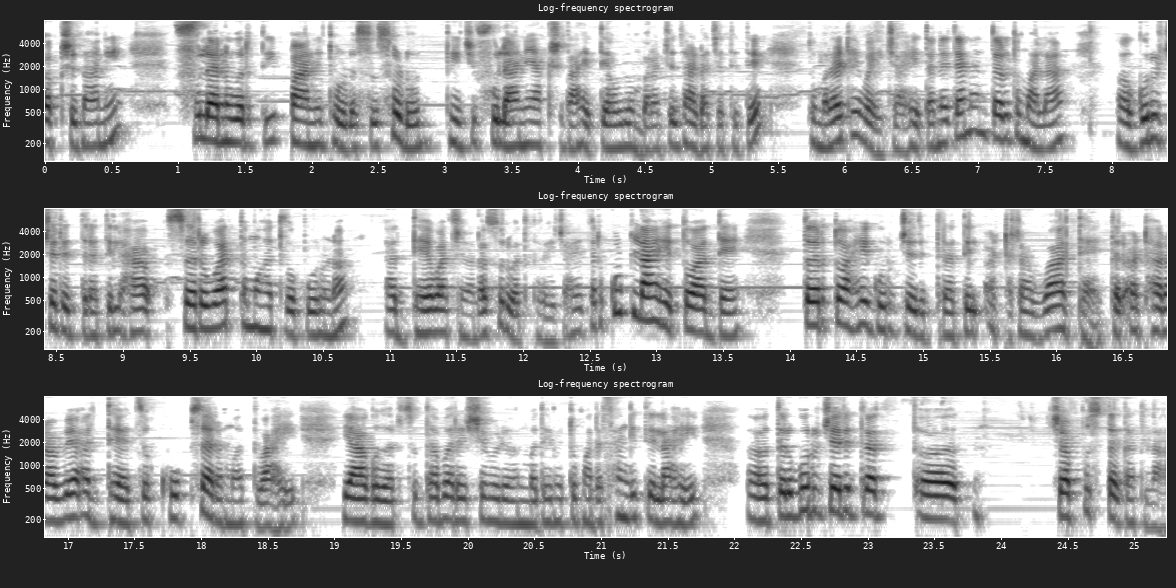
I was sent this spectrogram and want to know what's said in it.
अक्षदाने आणि फुलांवरती पाणी थोडंसं सोडून ती जी फुलं आणि अक्षदं आहेत त्या औदुंबराच्या झाडाच्या तिथे तुम्हाला ठेवायच्या आहेत. आणि त्यानंतर तुम्हाला गुरुचरित्रातील हा सर्वात महत्त्वपूर्ण अध्याय वाचनाला सुरुवात करायची आहे. तर कुठला आहे तो अध्याय? तर तो आहे गुरुचरित्रातील अठरावा अध्याय. तर अठराव्या अध्यायाचं खूप सारं महत्त्व आहे. या अगोदरसुद्धा बऱ्याचशा व्हिडिओमध्ये मी तुम्हाला सांगितलेलं आहे. तर गुरुचरित्रात च्या पुस्तकातला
